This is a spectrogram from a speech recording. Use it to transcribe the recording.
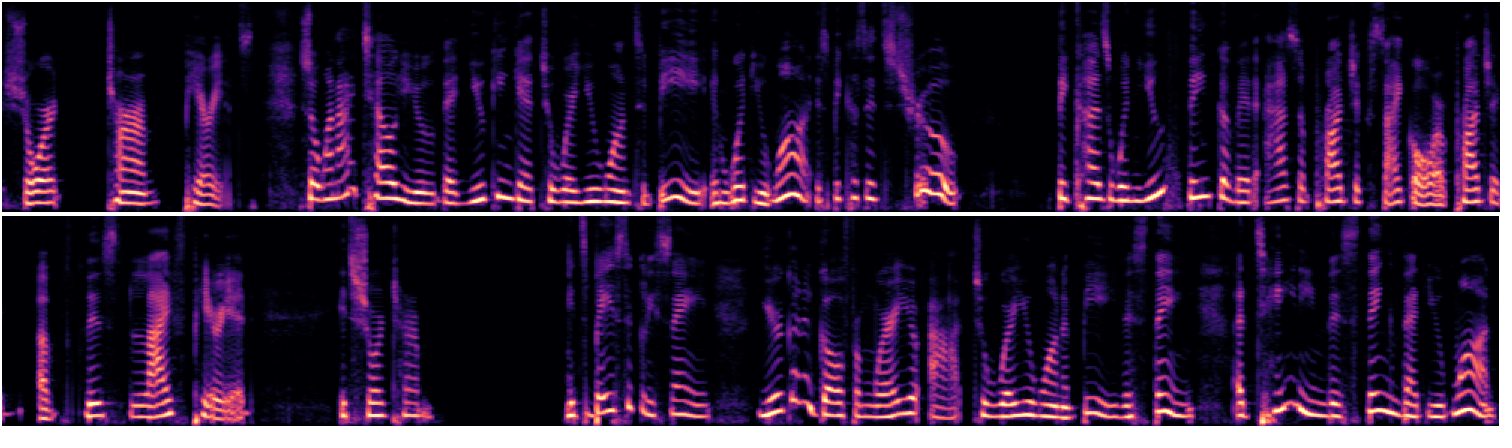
short term periods. So when I tell you that you can get to where you want to be and what you want, it's because it's true. Because when you think of it as a project cycle or a project of this life period, it's short term. It's basically saying you're going to go from where you're at to where you want to be, this thing, attaining this thing that you want,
